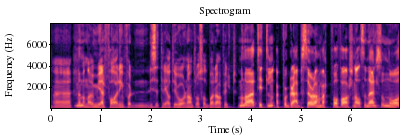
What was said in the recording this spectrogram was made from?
Eh, Men- han har jo mye erfaring for disse 23 årene han tross alt bare har fylt. Men nå er tittelen up for grabs i år, i hvert fall for Arsenal sin del. Så nå,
